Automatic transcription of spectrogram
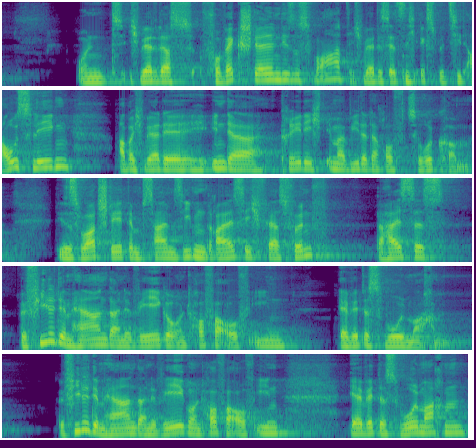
Und ich werde das vorwegstellen, dieses Wort. Ich werde es jetzt nicht explizit auslegen, aber ich werde in der Predigt immer wieder darauf zurückkommen. Dieses Wort steht im Psalm 37, Vers 5. Da heißt es, Befiehl dem Herrn deine Wege und hoffe auf ihn, er wird es wohl machen. Befiehl dem Herrn deine Wege und hoffe auf ihn. Er wird es wohl machen.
